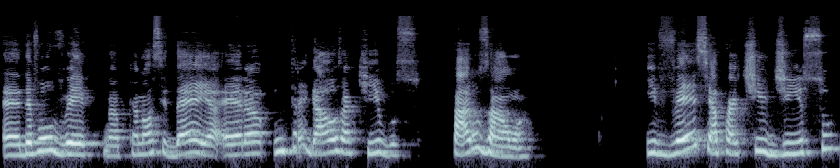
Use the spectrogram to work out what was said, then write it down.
é, devolver, né? porque a nossa ideia era entregar os arquivos para os Alma e ver se a partir disso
